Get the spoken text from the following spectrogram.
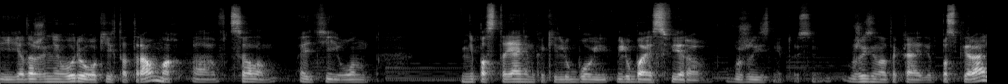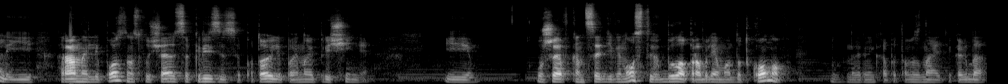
И я даже не говорю о каких-то травмах, а в целом IT, он не постоянен, как и любой, любая сфера в жизни. То есть жизнь она такая идет по спирали, и рано или поздно случаются кризисы по той или по иной причине. И уже в конце 90-х была проблема доткомов, наверняка об этом знаете, когда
